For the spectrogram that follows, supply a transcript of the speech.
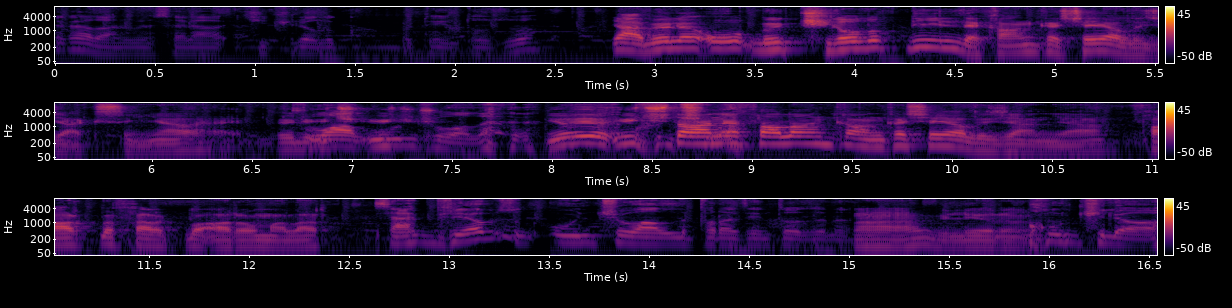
Ne kadar mesela 2 kiloluk protein tozu? Ya böyle o böyle kiloluk değil de kanka şey alacaksın ya. Böyle Çuval, 3 un 3 çuvalı. Yo yo 3 tane falan kanka şey alacaksın ya. Farklı farklı aromalar. Sen biliyor musun un çuvallı protein tozunu? Ha biliyorum. 10 kilo.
